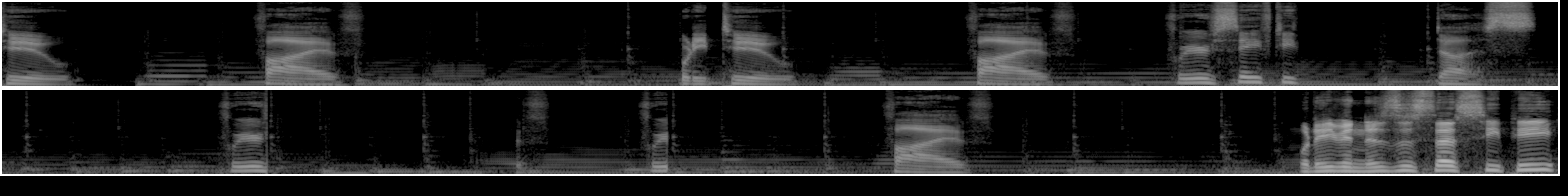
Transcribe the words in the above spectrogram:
42 5 42 5 for your safety does for your for your 5 what even is this SCP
